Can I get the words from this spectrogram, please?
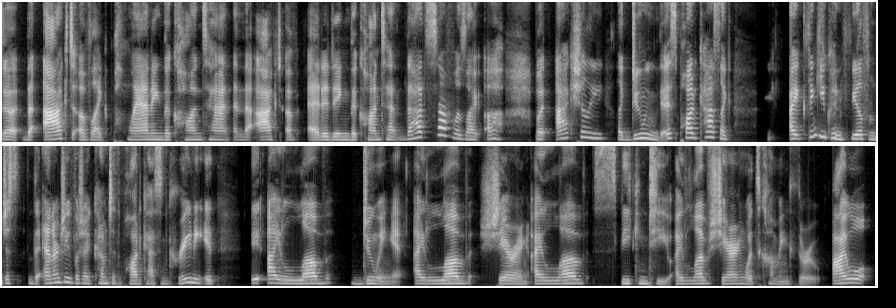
the the act of like planning the content and the act of editing the content that stuff was like uh but actually like doing this podcast like i think you can feel from just the energy which i come to the podcast and creating it it i love doing it. I love sharing. I love speaking to you. I love sharing what's coming through. I will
